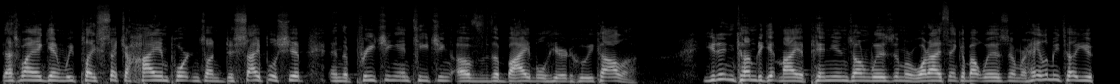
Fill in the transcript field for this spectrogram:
That's why, again, we place such a high importance on discipleship and the preaching and teaching of the Bible here at Huikala. You didn't come to get my opinions on wisdom or what I think about wisdom or, hey, let me tell you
